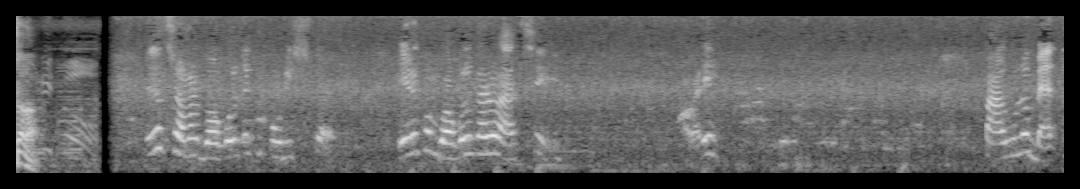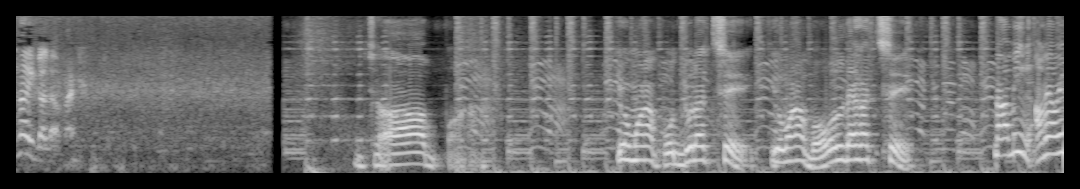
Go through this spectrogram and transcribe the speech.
চলা। আমার বগলটা কি পরিষ্কার? এরকম বগল কারও আছে? আরে পাগুলো ব্যথা হয়ে গেল আমার। যা কেউ মানা পদ দোলাচ্ছে কেউ মানা বল দেখাচ্ছে। না আমি আমি আমি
